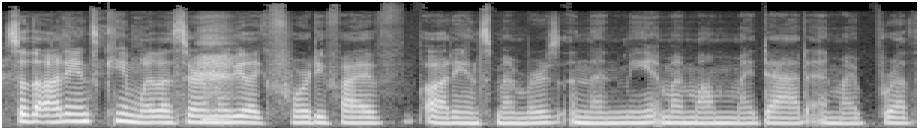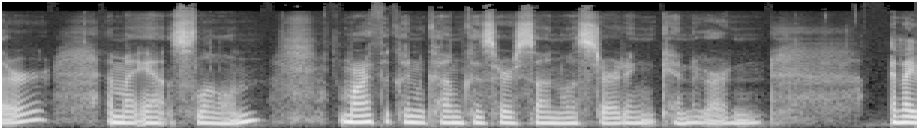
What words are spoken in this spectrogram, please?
So the audience came with us there were maybe like 45 audience members and then me and my mom and my dad and my brother and my aunt Sloan. Martha couldn't come cuz her son was starting kindergarten. And I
